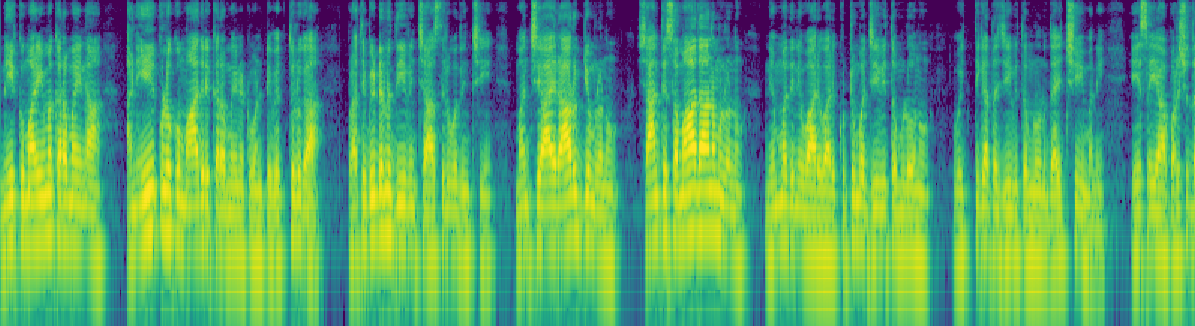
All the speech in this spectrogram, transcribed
నీకు మహిమకరమైన అనేకులకు మాదిరికరమైనటువంటి వ్యక్తులుగా ప్రతి బిడ్డను దీవించి ఆశీర్వదించి మంచి ఆయురారోగ్యములను శాంతి సమాధానములను నెమ్మదిని వారి వారి కుటుంబ జీవితంలోను వ్యక్తిగత జీవితంలోను దయచేయమని ఏసయ్య పరిశుద్ధ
